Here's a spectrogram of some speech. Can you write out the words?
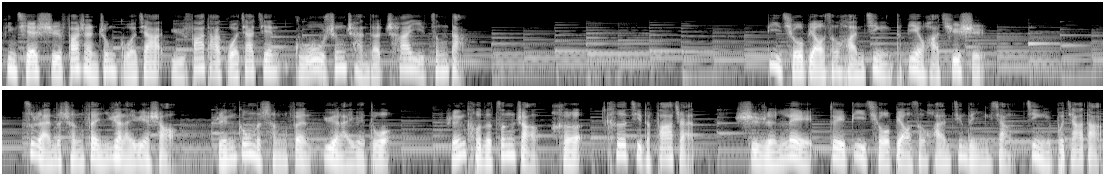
并且使发展中国家与发达国家间谷物生产的差异增大。地球表层环境的变化趋势：自然的成分越来越少，人工的成分越来越多。人口的增长和科技的发展，使人类对地球表层环境的影响进一步加大。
